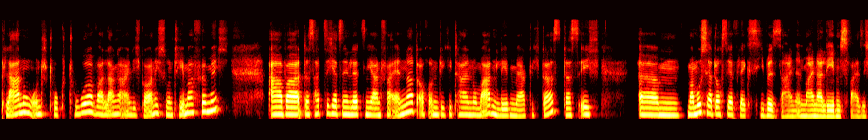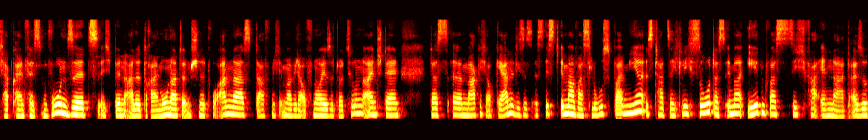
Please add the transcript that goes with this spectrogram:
Planung und Struktur war lange eigentlich gar nicht so ein Thema für mich. Aber das hat sich jetzt in den letzten Jahren verändert. Auch im digitalen Nomadenleben merke ich das, dass ich ähm, man muss ja doch sehr flexibel sein in meiner Lebensweise. Ich habe keinen festen Wohnsitz, ich bin alle drei Monate im Schnitt woanders, darf mich immer wieder auf neue Situationen einstellen. Das äh, mag ich auch gerne. Dieses, es ist immer was los bei mir, ist tatsächlich so, dass immer irgendwas sich verändert. Also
